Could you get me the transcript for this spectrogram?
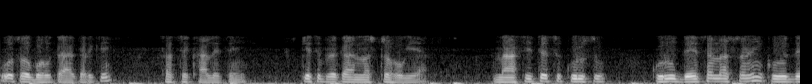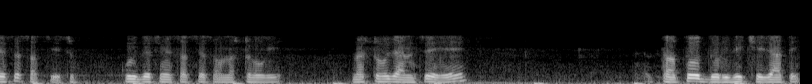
वो सब बहुत आकर के सस्य खा लेते हैं। किस प्रकार नष्ट हो गया। नासित कुरुसु कुरु देश नष्ट नहीं कुरु देश सस्यु कुरु देश में सस्य सब नष्ट हो गई नष्ट हो जाने से तत्व दुर्भिक्ष जाते।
